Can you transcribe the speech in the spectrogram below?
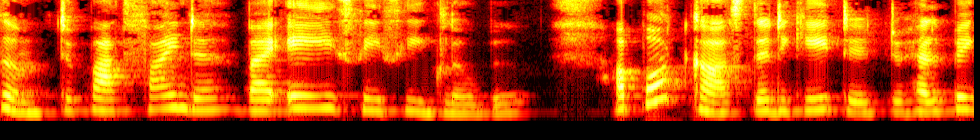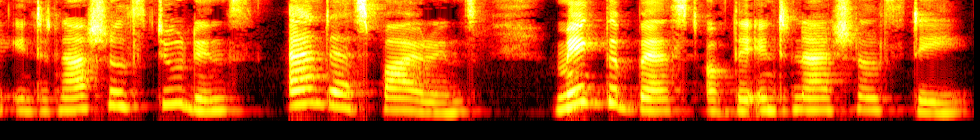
Welcome to Pathfinder by AECC Global, a podcast dedicated to helping international students and aspirants make the best of their international stay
